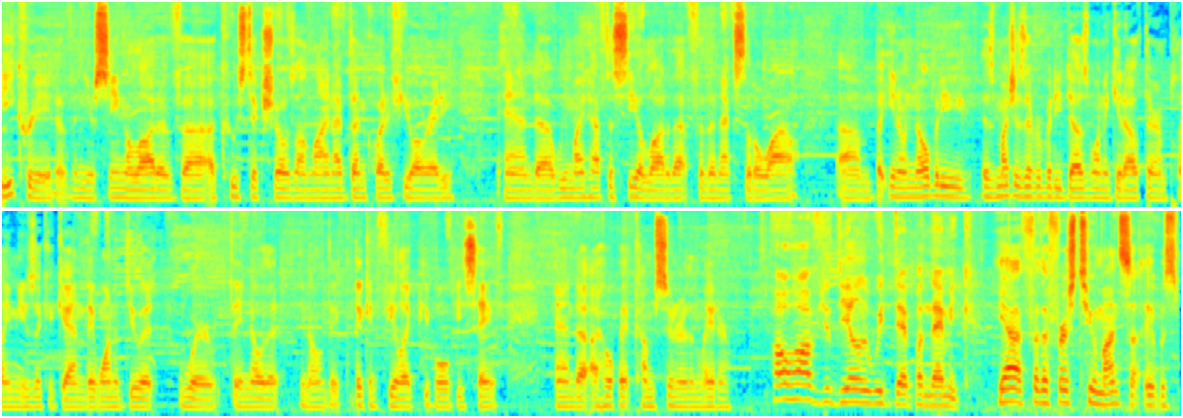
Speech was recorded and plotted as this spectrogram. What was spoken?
be creative. And you're seeing a lot of uh, acoustic shows online. I've done quite a few already, and uh, we might have to see a lot of that for the next little while. Um, but you know, nobody, as much as everybody does want to get out there and play music again, they want to do it where they know that you know they, they can feel like people will be safe. And uh, I hope it comes sooner than later. How have you dealt with the pandemic? Yeah, for the first two months, uh, it was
